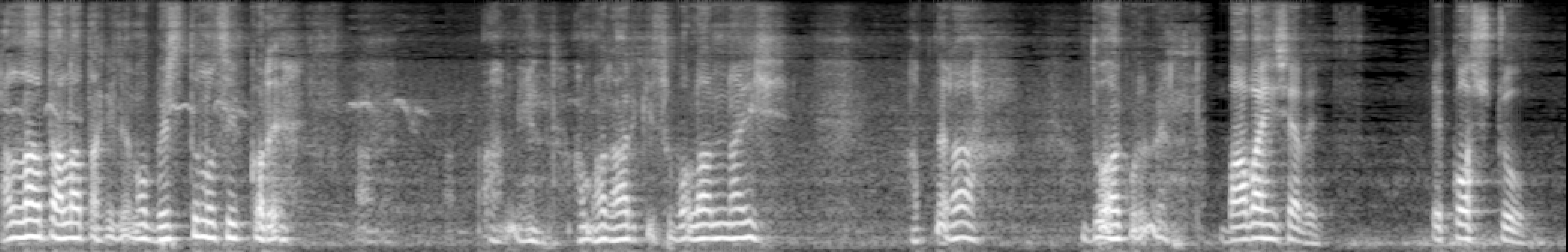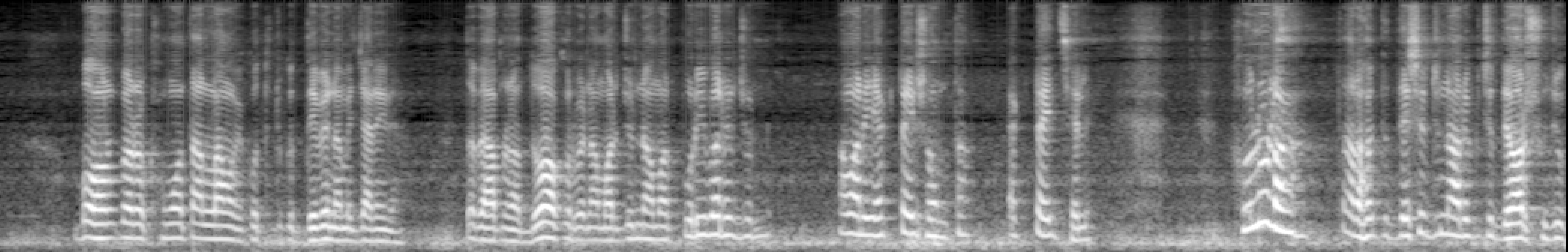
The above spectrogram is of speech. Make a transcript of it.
আল্লাহ তাআলা তাকে যেন ব্যস্ত নসিব করে। আমিন। আমার আর কিছু বলার নাই। আপনারা দোয়া করবেন। বাবা হিসাবে এ কষ্ট বহন করার ক্ষমতা আল্লাহ আমাকে কতটুকু দেবেন আমি জানি না। তবে আপনারা দোয়া করবেন আমার জন্য, আমার পরিবারের জন্য, আমার একটাই সন্তান, একটাই ছেলে। হলো না, তারা হয়তো দেশের জন্য আরও কিছু দেওয়ার সুযোগ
